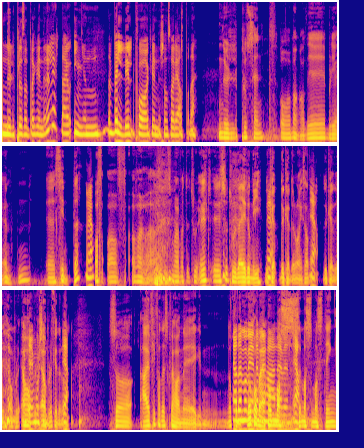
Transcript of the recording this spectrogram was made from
0% av kvinner, eller? Det er jo ingen, det er veldig få kvinner som svarer ja på det. 0% og mange av de blir jo enten eh, sinte Ja. er- hva, tror, eller, så tror du det er ironi. Du, Ja. kød, du kødder nå, ikke sant? Ja. Du kødder. Jeg håper, jeg okay, håper, jeg håper du kødder nå. Ja. Så nei, fy fader, skal vi ha en egen Nå, Ja, må nå vi- det kommer jeg på masse, ja. masse, masse ting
